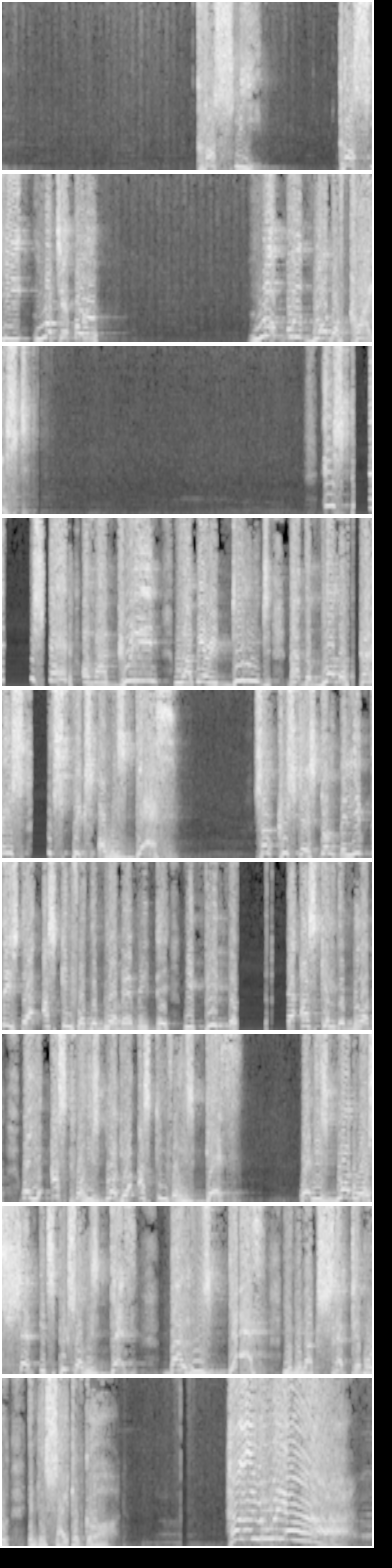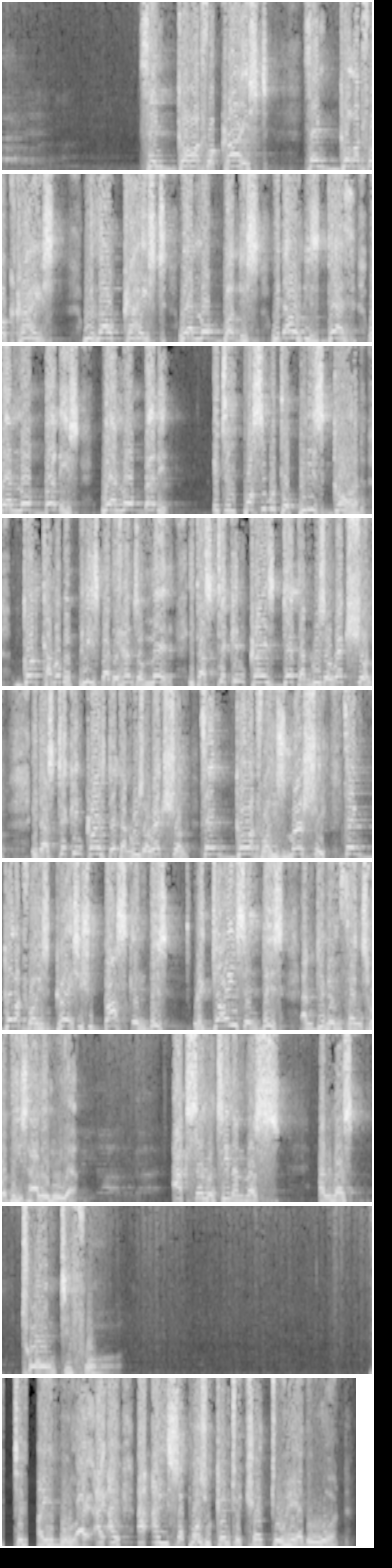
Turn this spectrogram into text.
costly, costly, notable, noble blood of Christ. Instead of agreeing, we have been redeemed by the blood of Christ, which speaks of his death. Some Christians don't believe this. They are asking for the blood every day. We plead the they're asking the blood. When you ask for his blood, you are asking for his death. When his blood was shed, it speaks of his death. By his death, you've been acceptable in the sight of God. Hallelujah! Thank God for Christ. Thank God for Christ. Without Christ, we are nobodies. Without his death, we are nobodies. We are nobody. It's impossible to please God. God cannot be pleased by the hands of men. It has taken Christ's death and resurrection. It has taken Christ's death and resurrection. Thank God for his mercy. Thank God for his grace. You should bask in this, rejoice in this, and give him thanks for this. Hallelujah. Acts 17 and verse and verse 24. Bible. I, I, I, I suppose you came to church to hear the word.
